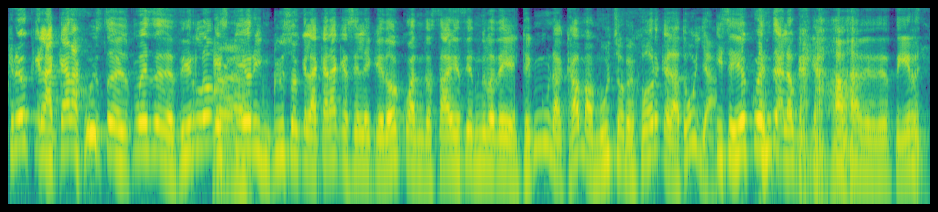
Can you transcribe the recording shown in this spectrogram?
Creo que la cara justo después de decirlo es peor incluso que la cara que se le quedó cuando estaba diciendo lo de Tengo una cama mucho mejor que la tuya Y se dio cuenta de lo que acababa de decir.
